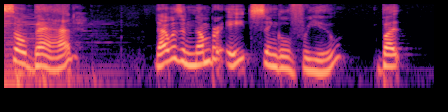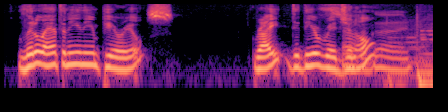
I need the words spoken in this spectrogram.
So Bad. That was a number eight single for you, but Little Anthony and the Imperials, right, did the original. So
